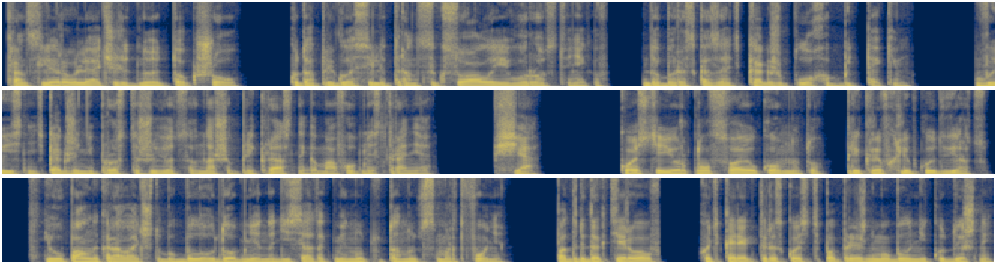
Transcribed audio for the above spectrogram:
Транслировали очередное ток-шоу, куда пригласили транссексуала и его родственников, дабы рассказать, как же плохо быть таким. Выяснить, как же непросто живется в нашей прекрасной гомофобной стране. Ща. Костя юркнул в свою комнату, прикрыв хлипкую дверцу, и упал на кровать, чтобы было удобнее на десяток минут утонуть в смартфоне. Подредактировав, хоть корректор из Кости по-прежнему был никудышный,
